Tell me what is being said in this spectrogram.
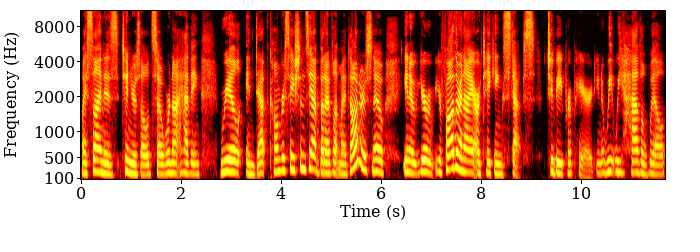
my son is 10 years old, so we're not having real in-depth conversations yet, but I've let my daughters know, you know, your, your father and I are taking steps to be prepared. You know, we, we have a will.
